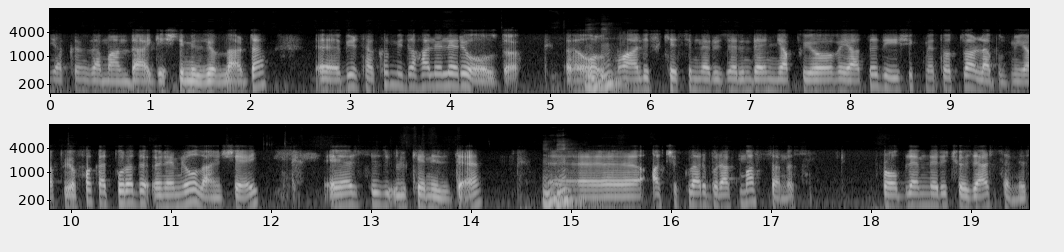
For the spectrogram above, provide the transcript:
yakın zamanda geçtiğimiz yıllarda e, bir takım müdahaleleri oldu. E, o muhalif kesimler üzerinden yapıyor veyahut da değişik metotlarla bunu yapıyor. Fakat burada önemli olan şey eğer siz ülkenizde e, açıklar bırakmazsanız, problemleri çözerseniz,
